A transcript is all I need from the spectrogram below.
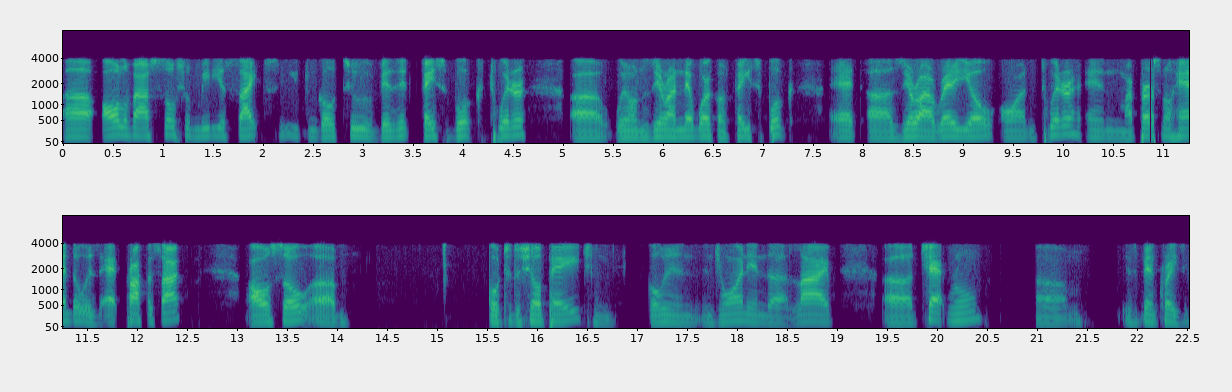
Uh, all of our social media sites you can go to visit Facebook, Twitter. Uh, we're on Zera Network on Facebook at uh, Zera Radio on Twitter, and my personal handle is at Prophesy. Also, um, go to the show page and go in and join in the live uh, chat room. Um, it's been crazy.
